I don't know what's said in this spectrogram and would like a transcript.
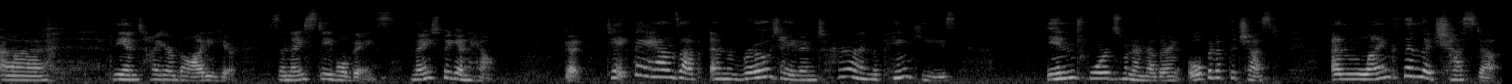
uh, the entire body here. It's a nice stable base. Nice big inhale. Good. take the hands up and rotate and turn the pinkies in towards one another and open up the chest and lengthen the chest up.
